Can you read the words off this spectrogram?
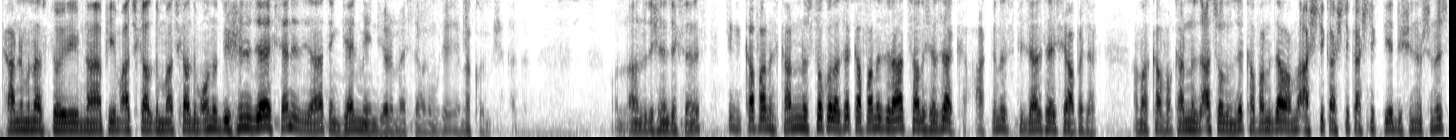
karnımı nasıl doyurayım, ne yapayım, aç kaldım, aç kaldım onu düşünecekseniz ya zaten gelmeyin diyorum ben size. Bakın buraya yemek koymuş kadın. Onları düşünecekseniz çünkü kafanız, karnınız tok olacak, kafanız rahat çalışacak. Aklınız ticarete şey yapacak. Ama kafa, karnınız aç olunca kafanız devamlı açlık, açlık, açlık diye düşünürsünüz.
